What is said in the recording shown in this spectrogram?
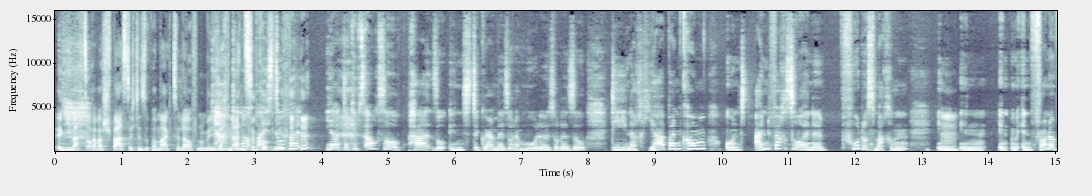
irgendwie macht es auch aber Spaß, durch den Supermarkt zu laufen und mir die Sachen genau. anzugucken. Weißt du, weil, ja, da gibt es auch so ein paar so Instagrammers oder Models oder so, die nach Japan kommen und einfach so eine Fotos machen in, mhm. in, in, in front of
